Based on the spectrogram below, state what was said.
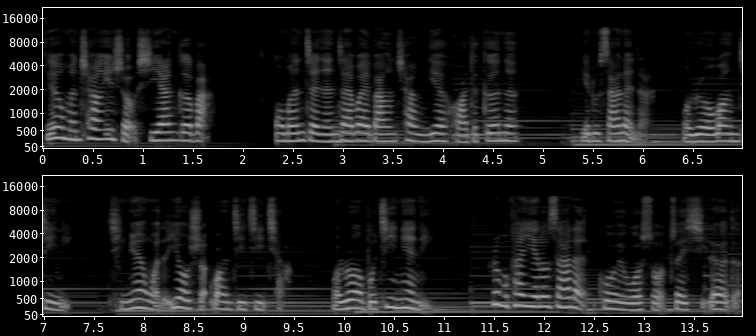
给我们唱一首西安歌吧。”我们怎能在外邦唱耶和华的歌呢？耶路撒冷啊，我若忘记你，情愿我的右手忘记技巧；我若不纪念你。若不看耶路撒冷过于我所最喜乐的，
